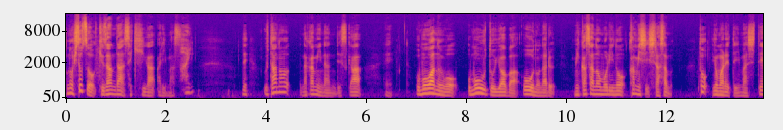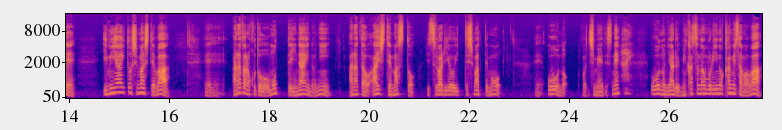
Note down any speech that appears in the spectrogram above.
の一つを刻んだ石碑があります。はい、で歌の中身なんですが「えー、思わぬを思うといわば王のなる三笠の森の神師知らさむ」と読まれていまして意味合いとしましては「えー、あなたのことを思っていないのにあなたを愛してますと偽りを言ってしまっても、えー、王の地名ですね、はい、大野にある三笠の森の神様は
